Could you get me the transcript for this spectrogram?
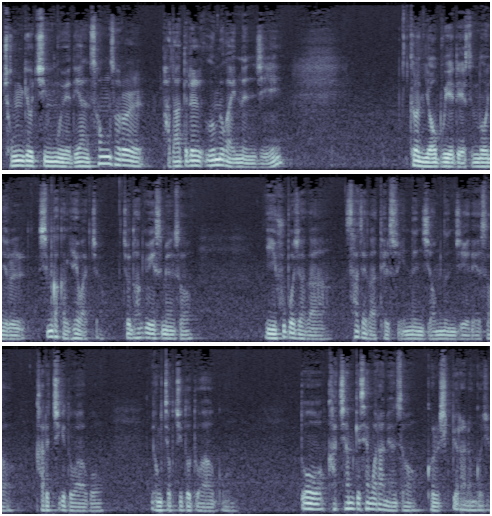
종교 직무에 대한 성서를 받아들일 의무가 있는지 그런 여부에 대해서 논의를 심각하게 해왔죠. 저도 학교에 있으면서 이 후보자가 사제가 될 수 있는지 없는지에 대해서 가르치기도 하고 영적 지도도 하고 또 같이 함께 생활하면서 그걸 식별하는 거죠.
